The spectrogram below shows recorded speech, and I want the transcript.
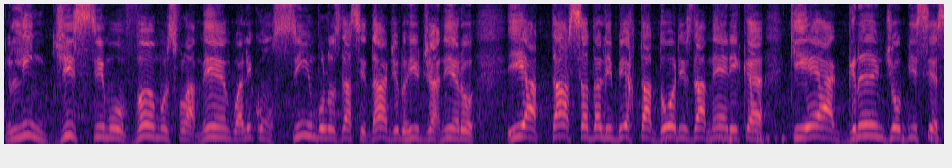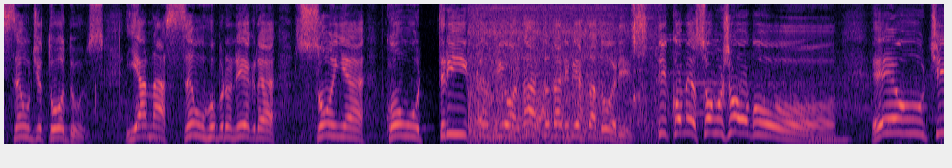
lindíssimo. Vamos Flamengo, ali com símbolos da cidade do Rio de Janeiro e a taça da Libertadores da América, que é a grande obsessão de todos. E a nação rubro-negra sonha com o tricampeonato da Libertadores. E começou o jogo! Eu te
